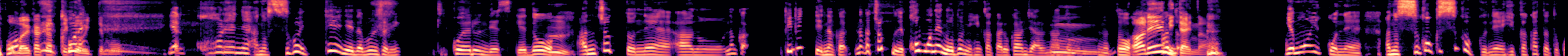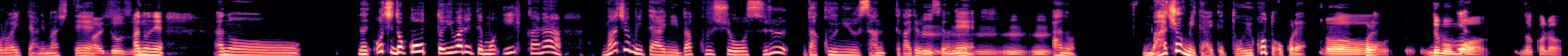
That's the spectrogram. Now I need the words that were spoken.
お前かかってこいってもう。いやこれねあのすごい丁寧な文章に聞こえるんですけど、うん。あのちょっとねあのなんかピピってなんかなんかちょっとね小骨喉に引っかかる感じあるなと思うのと、あれ？あみたいな。いやもう一個ねあのすごくすごくね引っかかったところが一点ありまして、はい、どうぞ。あのねあのーね落ちどこと言われてもいいから魔女みたいに爆笑する爆乳さんって書いてるんですよね。うんうんうんうん。あの魔女みたいってどういうこと？これ。あーでもまあだから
